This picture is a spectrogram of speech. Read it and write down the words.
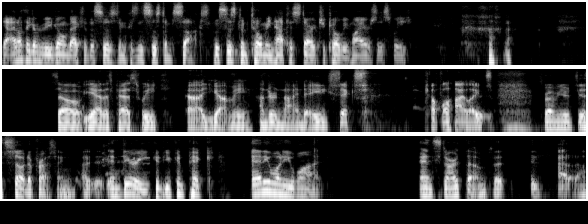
Yeah, I don't think I'm going to be going back to the system because the system sucks. The system told me not to start Jakobi Meyers this week. So yeah, this past week, uh, you got me 109 to 86. Couple highlights from your. It's so depressing. Uh, in theory, you could you can pick anyone you want and start them, but it, I don't know.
